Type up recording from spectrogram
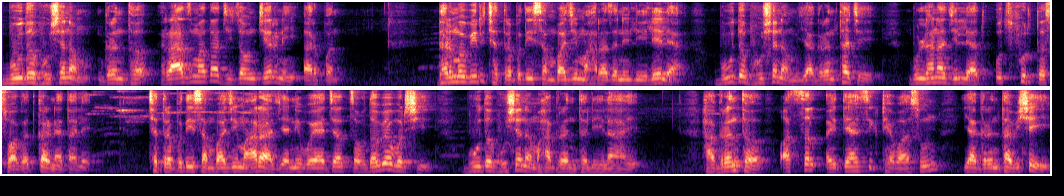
बुधभूषणम ग्रंथ राजमाता जिजाऊंचेरणी अर्पण. धर्मवीर छत्रपती संभाजी महाराजांनी लिहिलेल्या बुधभूषणम या ग्रंथाचे बुलढाणा जिल्ह्यात उत्स्फूर्त स्वागत करण्यात आले. छत्रपती संभाजी महाराज यांनी वयाच्या चौदाव्या वर्षी बुधभूषणम हा ग्रंथ लिहिला आहे. हा ग्रंथ अस्सल ऐतिहासिक ठेवा असून या ग्रंथाविषयी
